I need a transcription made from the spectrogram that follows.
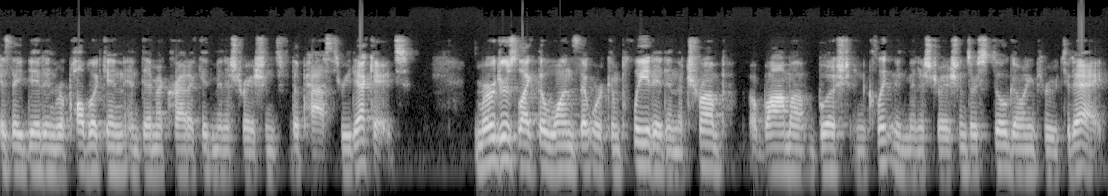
as they did in Republican and Democratic administrations for the past three decades. Mergers like the ones that were completed in the Trump, Obama, Bush, and Clinton administrations are still going through today.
